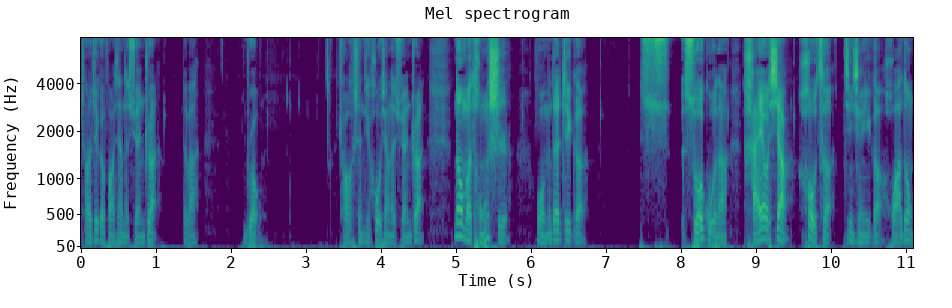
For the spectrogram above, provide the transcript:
朝这个方向的旋转，对吧？roll，朝身体后向的旋转。那我们同时，我们的这个锁骨呢，还要向后侧进行一个滑动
